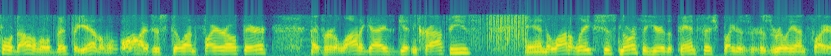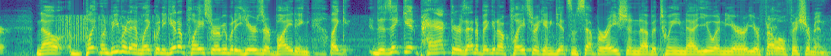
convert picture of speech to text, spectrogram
slowed down a little bit. But yeah, the walleyes are still on fire out there. I've heard a lot of guys getting crappies, and a lot of lakes just north of here. The panfish bite is is really on fire. Now, when Beaver Dam Lake, when you get a place where everybody hears they're biting, like does it get packed, or is that a big enough place where you can get some separation uh, between uh, you and your your fellow fishermen?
